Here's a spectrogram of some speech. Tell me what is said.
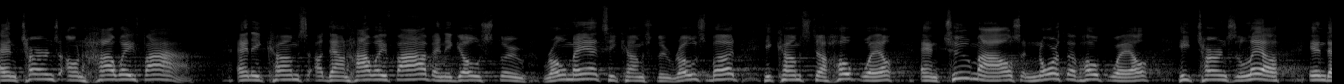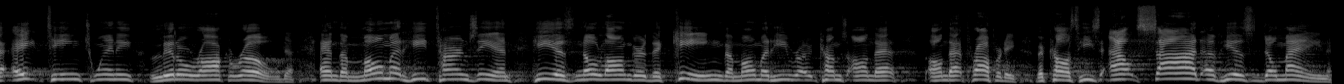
and turns on Highway 5 and he comes uh, down Highway 5 and he goes through Romance, he comes through Rosebud, he comes to Hopewell, and two miles north of Hopewell, he turns left into 1820 Little Rock Road. And the moment he turns in, he is no longer the king the moment he comes on that on that property because he's outside of his domain.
